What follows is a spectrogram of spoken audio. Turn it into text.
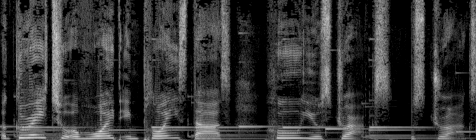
agreed to avoid employing stars who use drugs. Use drugs.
